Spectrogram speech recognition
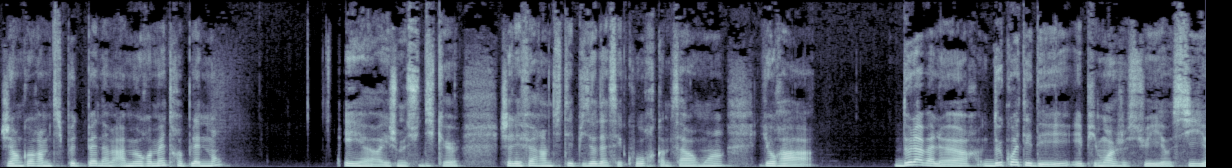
J'ai encore un petit peu de peine à, me remettre pleinement. Et, euh, et je me suis dit que j'allais faire un petit épisode assez court, comme ça au moins il y aura de la valeur, de quoi t'aider, et puis moi je suis aussi,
